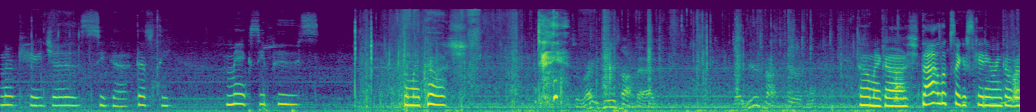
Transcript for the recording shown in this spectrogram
In their cages you got Dusty Maxie Poos. Oh my gosh. So right here's not bad. Right here's not terrible Oh my gosh, that looks like a skating rink over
